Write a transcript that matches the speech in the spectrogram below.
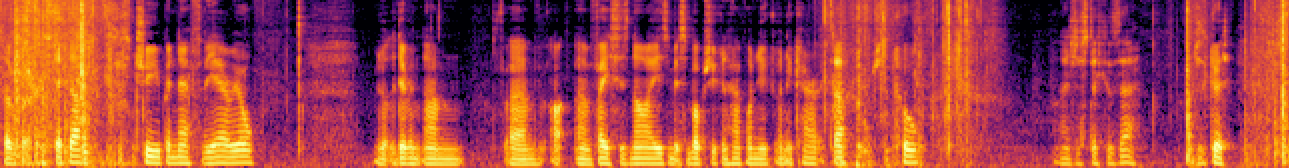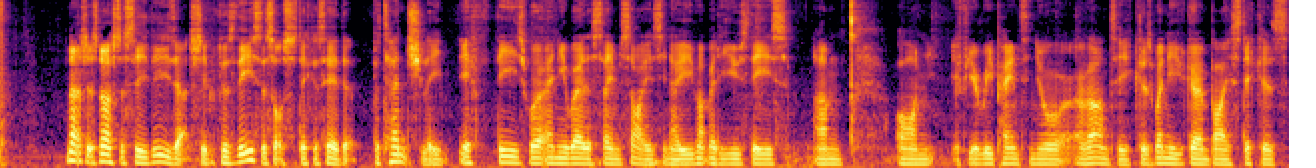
so we've got a sticker there's a tube in there for the aerial we've got the different um, um, uh, um, faces and eyes and bits and bobs you can have on your on your character which is cool and there's your stickers there which is good and actually, it's nice to see these actually because these are the sort of stickers here that potentially, if these were anywhere the same size, you know, you might be able to use these um, on if you're repainting your Avante because when you go and buy stickers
